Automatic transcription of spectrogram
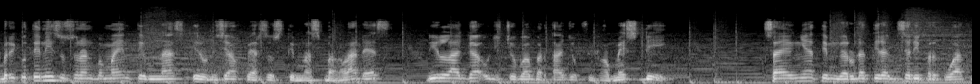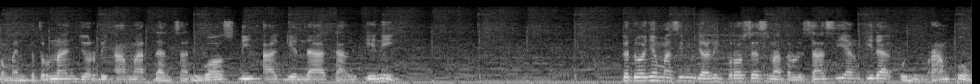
Berikut ini susunan pemain timnas Indonesia versus timnas Bangladesh di laga uji coba bertajuk FIFA Matchday. Sayangnya tim Garuda tidak bisa diperkuat pemain keturunan Jordi Amat dan Sandy Walsh di agenda kali ini. Keduanya masih menjalani proses naturalisasi yang tidak kunjung rampung.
